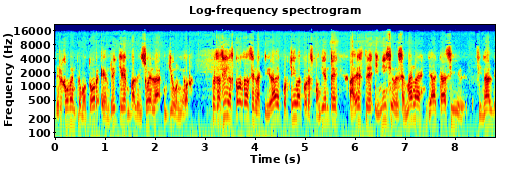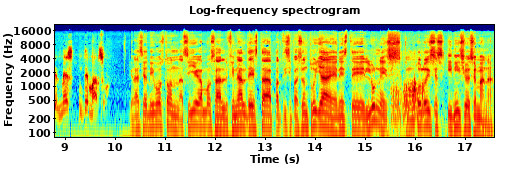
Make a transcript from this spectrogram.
del joven promotor Enrique Valenzuela Jr. Pues así las cosas en la actividad deportiva correspondiente a este inicio de semana, ya casi el final del mes de marzo. Gracias, mi Boston. Así llegamos al final de esta participación tuya en este lunes, como tú lo dices, inicio de semana.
